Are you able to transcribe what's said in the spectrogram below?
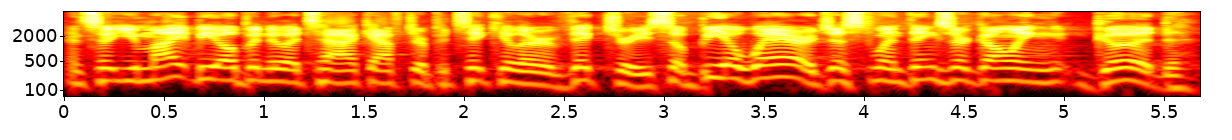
And so you might be open to attack after a particular victories. So be aware just when things are going good,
